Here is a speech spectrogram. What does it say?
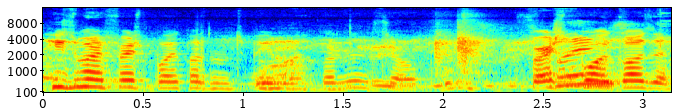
he's my first boy cousin to be my cousin. So, first boy cousin.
